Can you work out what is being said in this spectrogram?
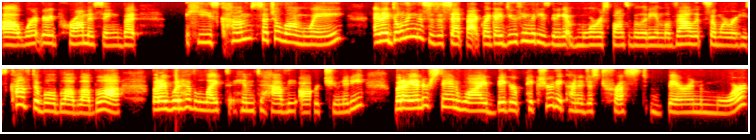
uh, weren't very promising, but he's come such a long way and I don't think this is a setback. Like, I do think that he's going to get more responsibility in Laval. It's somewhere where he's comfortable, blah, blah, blah. But I would have liked him to have the opportunity. But I understand why, bigger picture, they kind of just trust Barron more.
